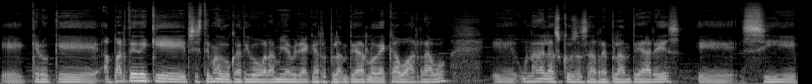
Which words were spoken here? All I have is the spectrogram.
eh, creo que aparte de que el sistema educativo para mí habría que replantearlo de cabo a rabo, eh, una de las cosas a replantear es eh, si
